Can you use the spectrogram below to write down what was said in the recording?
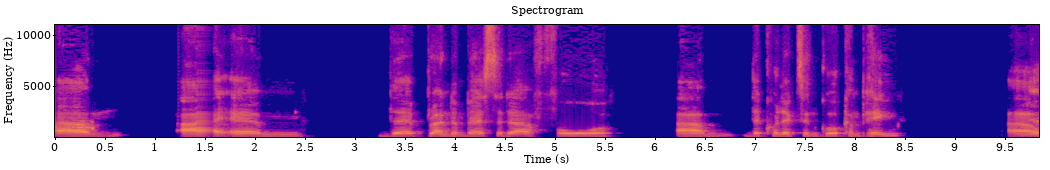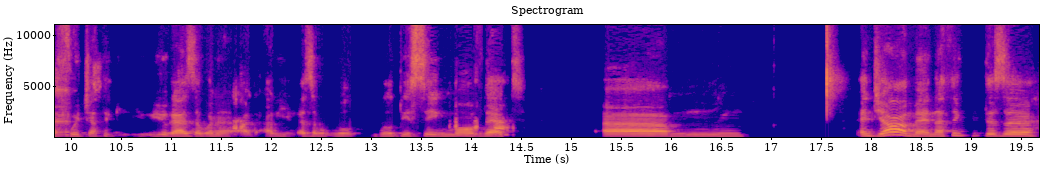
um i am the brand ambassador for um the collect and go campaign uh, of which i think you guys are gonna uh, uh, you guys are, will will be seeing more of that. Um and yeah man i think there's a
